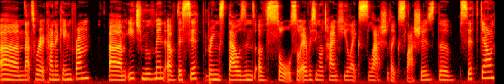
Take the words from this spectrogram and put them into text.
Um, that's where it kind of came from. Um, each movement of the Sith brings thousands of souls. So every single time he like slash like slashes the Sith down,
